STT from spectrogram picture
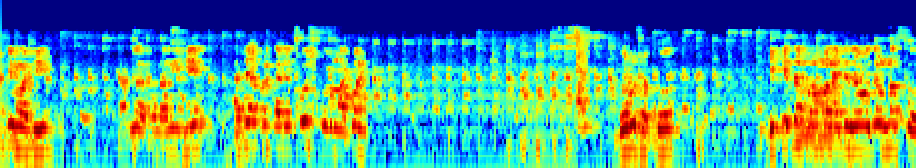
ती माझी आणि हे अशा प्रकारे पुश करून आपण जोडू शकतो. डिकेचं प्रमाण याच्या जवळजवळ नसतो.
